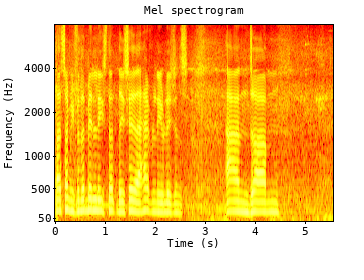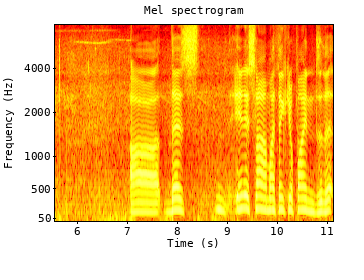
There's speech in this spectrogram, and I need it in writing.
That's something for the Middle East that they say they're heavenly religions, and um, uh, there's in Islam, I think you'll find that,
